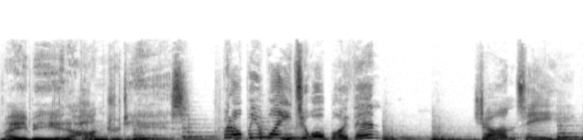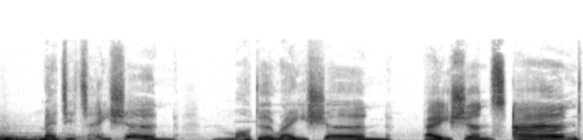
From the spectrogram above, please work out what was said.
Maybe in a hundred years. But I'll be way too old by then. Chanting, meditation, moderation, patience, and,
